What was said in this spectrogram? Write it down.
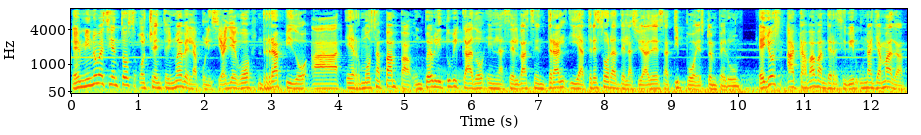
En 1989 la policía llegó rápido a Hermosa Pampa, un pueblito ubicado en la selva central y a tres horas de la ciudad de Satipo, esto en Perú. Ellos acababan de recibir una llamada.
